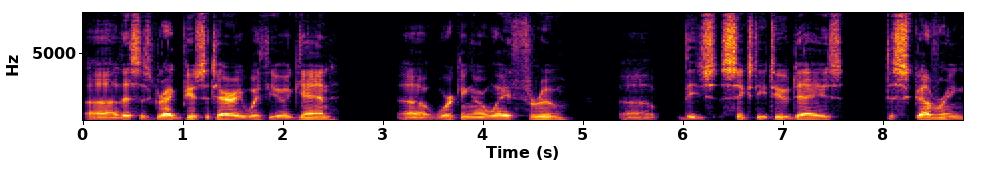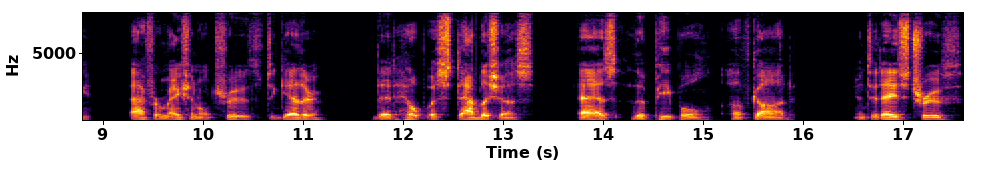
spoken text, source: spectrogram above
Uh, this is Greg Pusateri with you again, uh, working our way through uh, these 62 days, discovering affirmational truths together that help establish us as the people of God. And today's truth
